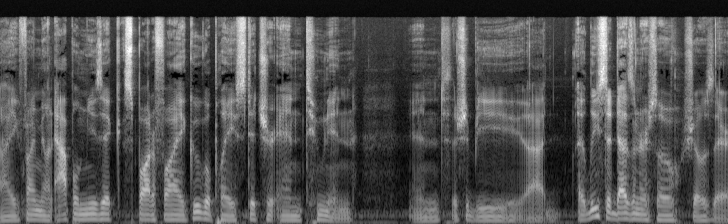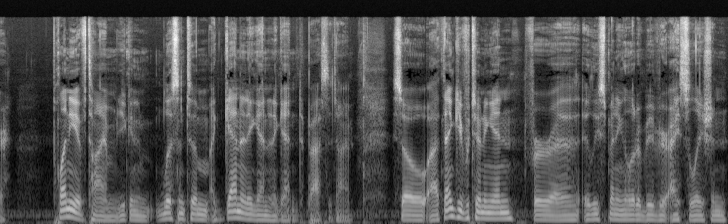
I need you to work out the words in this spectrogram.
Uh, you can find me on Apple Music, Spotify, Google Play, Stitcher, and TuneIn. And there should be uh, at least a dozen or so shows there. Plenty of time. You can listen to them again and again and again to pass the time. So uh, thank you for tuning in, for uh, at least spending a little bit of your isolation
